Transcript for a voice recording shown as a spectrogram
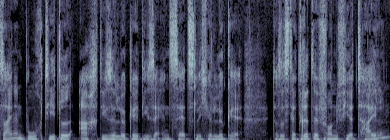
seinen Buchtitel Ach, diese Lücke, diese entsetzliche Lücke. Das ist der dritte von vier Teilen,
